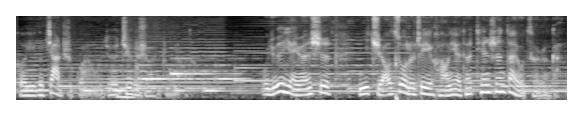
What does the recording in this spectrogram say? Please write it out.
和一个价值观？我觉得这个是很重要的。我觉得演员是你只要做了这一行业，他天生带有责任感的。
